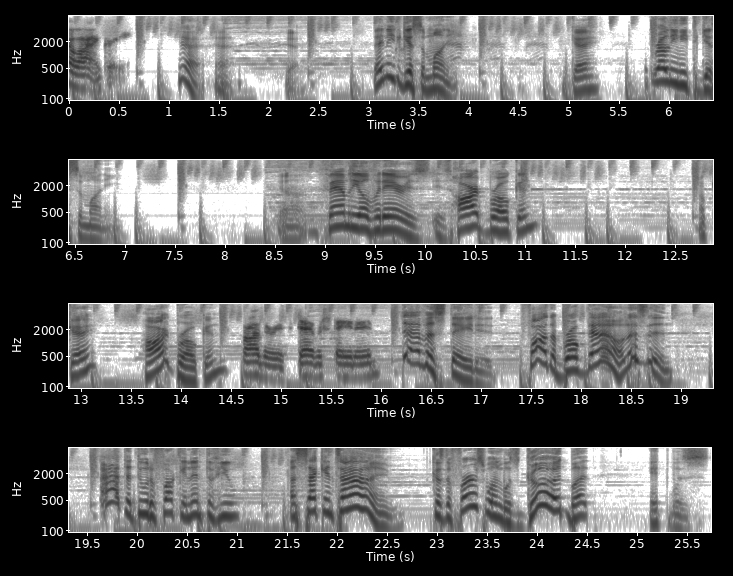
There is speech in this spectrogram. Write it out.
Oh, I agree. Yeah, yeah, yeah. They need to get some money. Okay, really need to get some money. You know, family over there is is heartbroken. Okay, heartbroken, Father is devastated. devastated. Father broke down. Listen, I had to do the fucking interview a second time because the first one was good, but it was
